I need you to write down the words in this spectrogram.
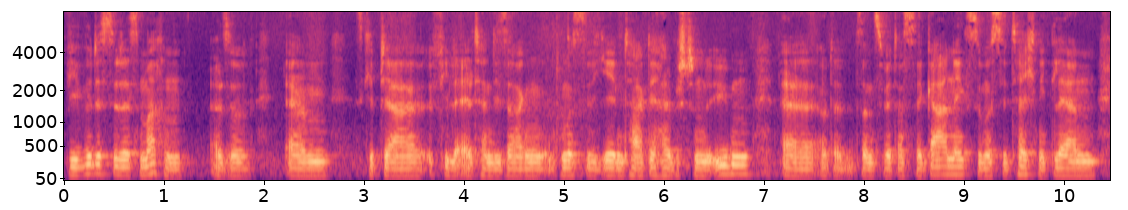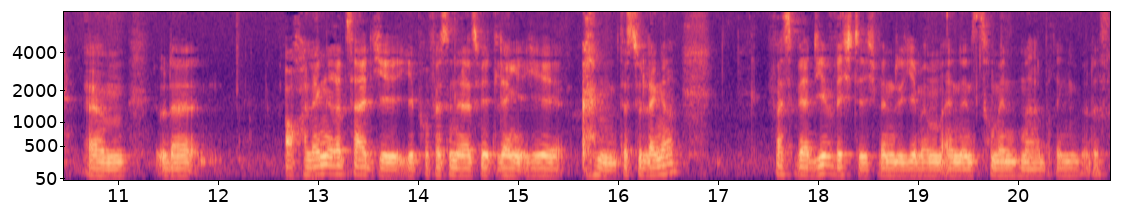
wie würdest du das machen? Also ähm, es gibt ja viele Eltern, die sagen, du musst jeden Tag die halbe Stunde üben äh, oder sonst wird das dir gar nichts, du musst die Technik lernen ähm, oder auch längere Zeit, je, je professioneller es wird, je, je, desto länger. Was wäre dir wichtig, wenn du jemandem ein Instrument nahebringen würdest?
